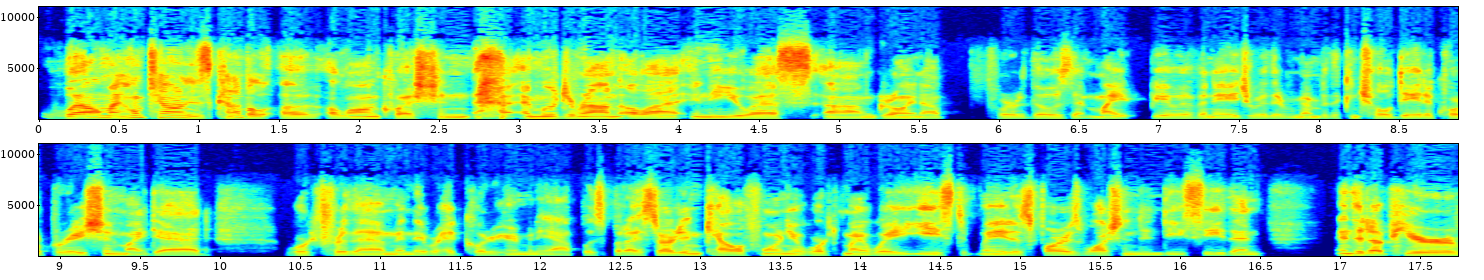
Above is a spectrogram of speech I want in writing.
Well, my hometown is kind of a, a, long question. I moved around a lot in the U.S. Um, growing up. For those that might be of an age where they remember the Control Data Corporation, my dad worked for them, and they were headquartered here in Minneapolis. But I started in California, worked my way east, made it as far as Washington D.C., then ended up here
